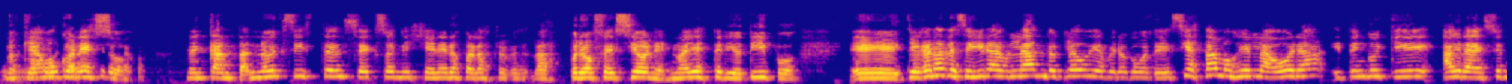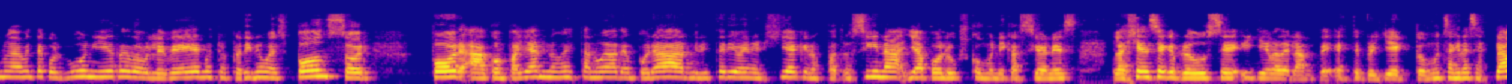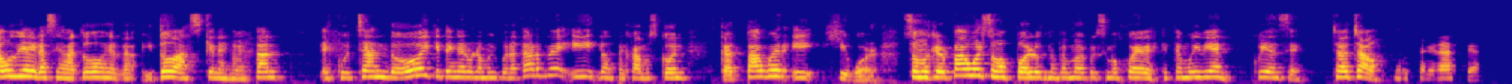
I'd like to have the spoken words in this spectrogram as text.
Nos quedamos con eso. Me encanta. No existen sexos ni géneros para las, profesiones, no hay estereotipos. Eh, qué ganas de seguir hablando, Claudia, pero como te decía, estamos en la hora y tengo que agradecer nuevamente a Colbún y RW, nuestros Platinum Sponsor, por acompañarnos esta nueva temporada, el Ministerio de Energía que nos patrocina y a Pollux Comunicaciones, la agencia que produce y lleva adelante este proyecto. Muchas gracias Claudia, gracias a todos y todas quienes nos están escuchando hoy, que tengan una muy buena tarde y los dejamos con Cat Power y HeWord. Somos Care Power, somos Pollux, nos vemos el próximo jueves, que estén muy bien, cuídense. Chao, chao. Muchas gracias.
